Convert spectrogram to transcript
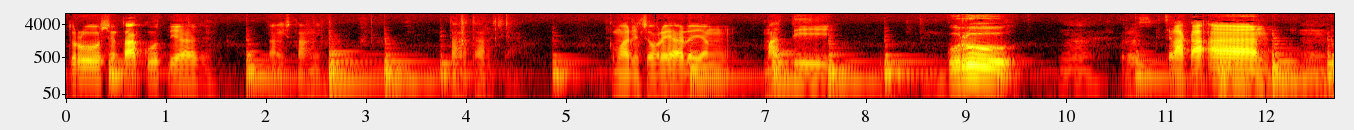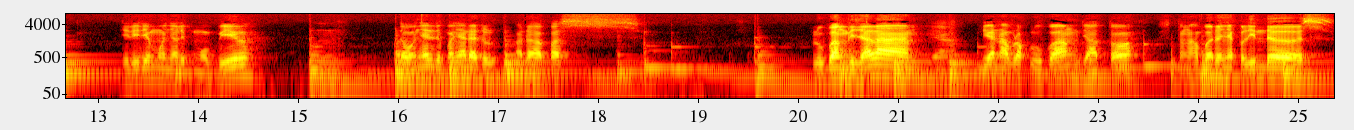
terus yang takut dia. Nangis nangis tar tar kemarin sore ada yang mati. Guru. Nah terus? Kecelakaan. Hmm. jadi dia mau nyalip mobil. Hmm. daunnya di depannya ada ada pas lubang di jalan. Ya dia nabrak lubang jatuh setengah badannya kelindes.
